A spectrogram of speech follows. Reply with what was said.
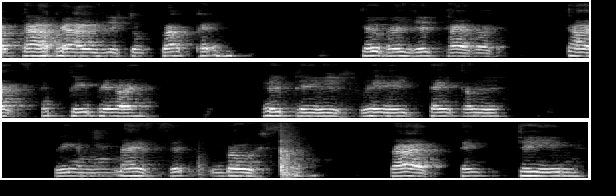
kapara itu papen sebagai cara tas tapi pera happy we mess both but the team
